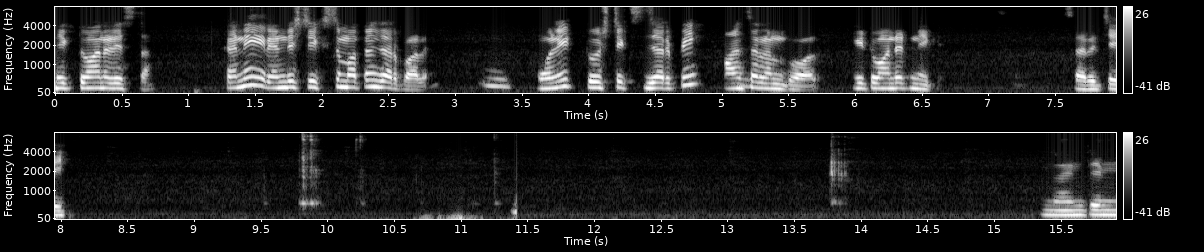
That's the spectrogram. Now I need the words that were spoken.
నీకు టూ హండ్రెడ్ ఇస్తా. కానీ రెండు స్టిక్స్ మాత్రం జరపాలి. ఓన్లీ టూ స్టిక్స్ జరిపి ఆన్సర్ అనుకోవాలి. ఈ టూ హండ్రెడ్ నీకే. సరే చెయ్యి. నైన్టీన్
